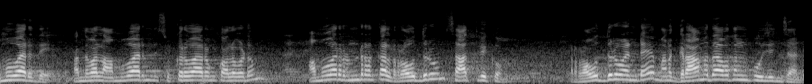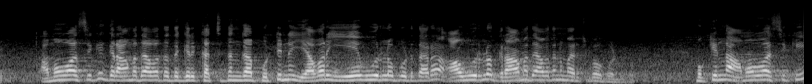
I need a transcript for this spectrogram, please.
అమ్మవారిదే. అందువల్ల అమ్మవారిని శుక్రవారం కొలవడం అమ్మవారు రెండు రకాలు రౌద్రం సాత్వికం. రౌద్రం అంటే మన గ్రామ దేవతలను పూజించాలి. అమావాస్యకి గ్రామ దేవత దగ్గర ఖచ్చితంగా పుట్టిన ఎవరు ఏ ఊరిలో పుడతారో ఆ ఊరిలో గ్రామ దేవతను మర్చిపోకూడదు. ముఖ్యంగా అమావాస్యకి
